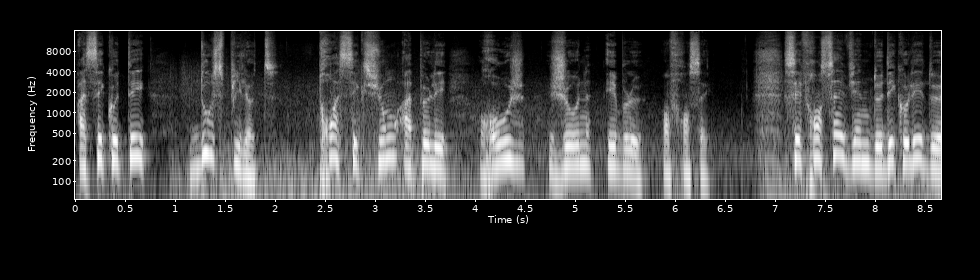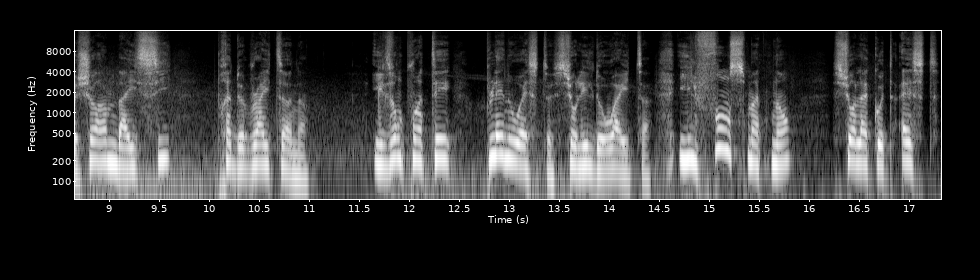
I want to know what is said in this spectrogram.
À ses côtés, 12 pilotes, trois sections appelées rouge, jaune et bleu en français. Ces Français viennent de décoller de Shoreham by Sea, près de Brighton. Ils ont pointé plein ouest sur l'île de White. Ils foncent maintenant sur la côte est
